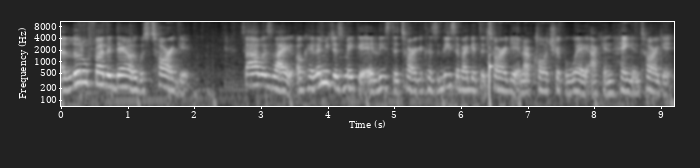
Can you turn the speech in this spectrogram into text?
a little further down it was Target. So I was like, okay, let me just make it at least to Target because at least if I get to Target and I call AAA, I can hang in Target.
